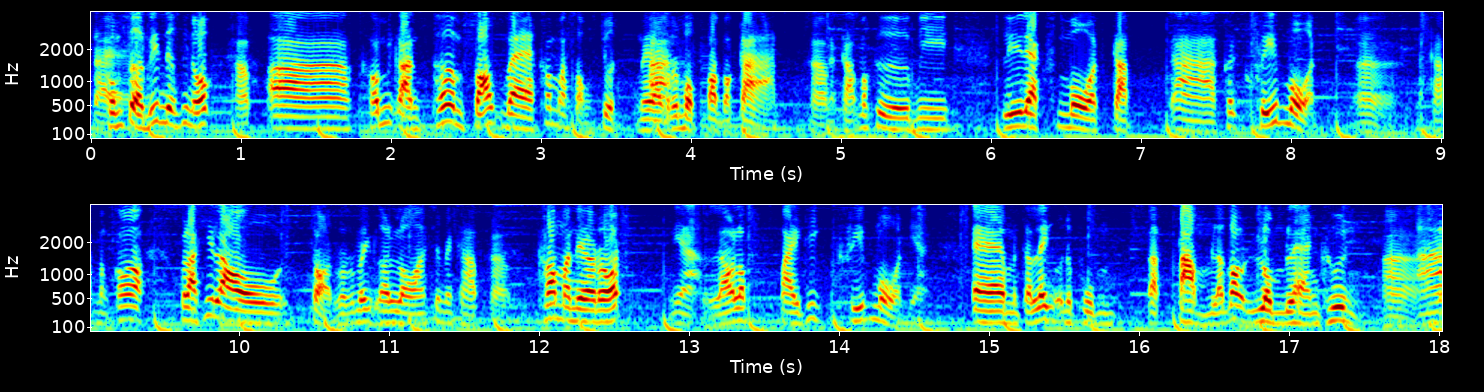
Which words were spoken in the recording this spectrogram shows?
แต่ ผมเสริมนิดนึงพี่นกครับอ่าเขามีการเพิ่มซอฟต์แวร์เข้ามา 2 จุดในอ่าระบบปรับอากาศครับ นะครับก็คือมี Relax Mode กับอ่า Creep Mode อ่า นะครับมันก็เวลาที่เราจอดรถไว้ร้อนๆใช่ไหมครับ ครับ เข้ามาในรถ เนี่ยแล้วเราไปที่ Creep Mode เนี่ยแอร์มันจะเร่งอุณหภูมิแบบต่ำแล้วก็ลมแรงขึ้นอ่า อ่า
